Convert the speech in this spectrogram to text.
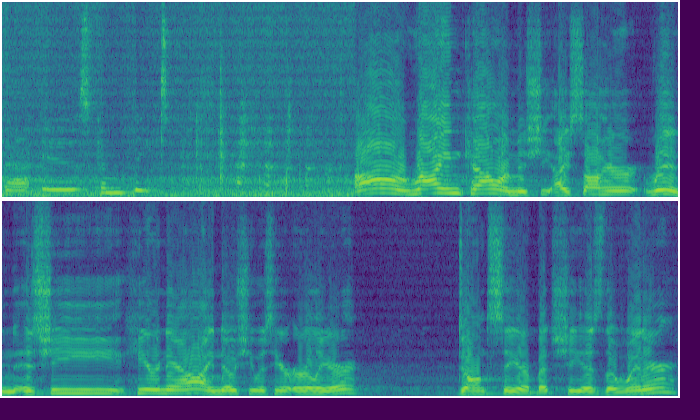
That is complete. Oh, Ryan Callum, is she, I saw her, Rin, is she here now? I know she was here earlier. Don't see her, but she is the winner.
